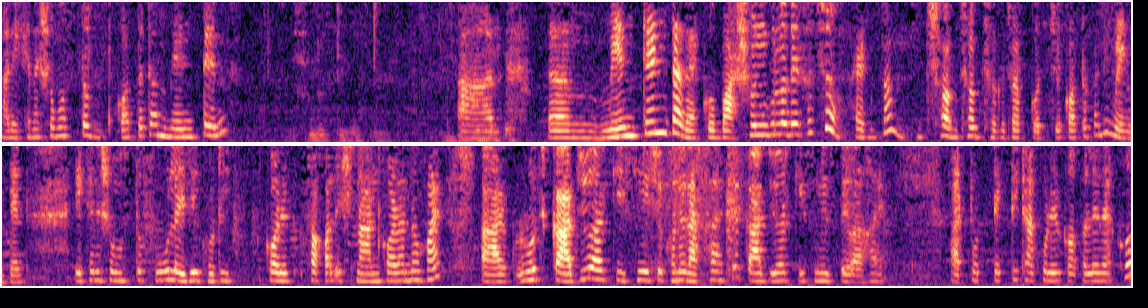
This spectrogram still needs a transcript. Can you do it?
আর এখানে সমস্ত কতটা মেনটেন আর মেনটেনটা দেখো বাসনগুলো দেখেছ? একদম ঝকঝক ঝকঝক করছে কতখানি মেনটেন এখানে সমস্ত ফুল এই যে ঘটি করে সকালে স্নান করানো হয় আর রোজ কাজু আর কিশমিশ ওখানে রাখা আছে কাজু আর কিশমিশ দেওয়া হয়। আর প্রত্যেকটি ঠাকুরের কপালে দেখো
